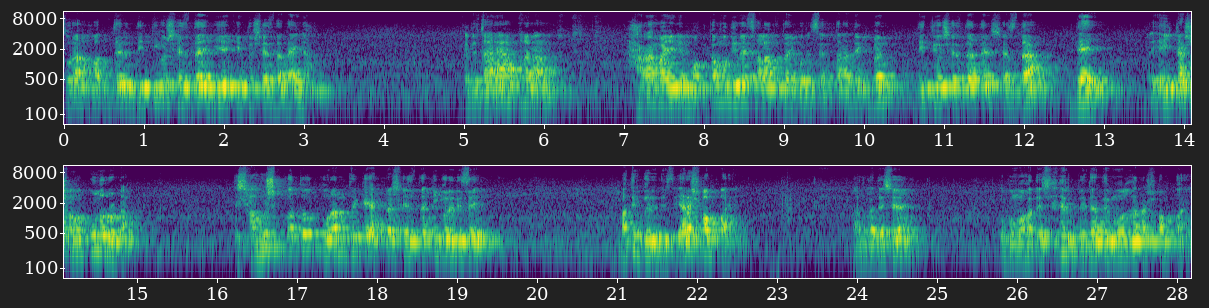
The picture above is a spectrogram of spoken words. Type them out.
সুরা হজ্জের দ্বিতীয় সেজদায় গিয়ে কিন্তু সেজদা দেয় না। কিন্তু যারা আপনারা হারামাইনে মক্কা, মদিনায় সালাত আদায় করেছেন, তারা দেখবেন দ্বিতীয় সেজদাতে সেজদা দেয়। এইটা সহ পনেরোটা। সাহস কত কোরআন থেকে একটা সেজদা কি করে দিছে? বাতিল করে দিছে। এরা সব পারে। বাংলাদেশে, উপমহাদেশের বেদাতে মোল্লারা সব পারে।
